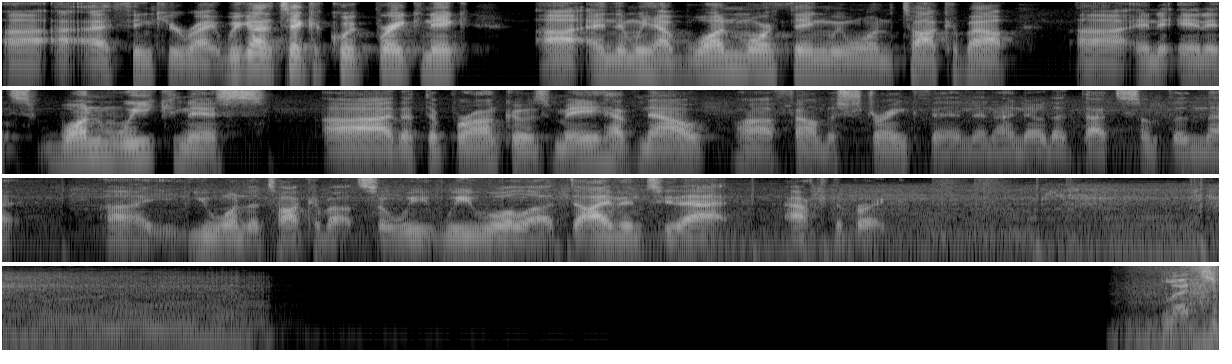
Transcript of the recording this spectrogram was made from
uh, I, I, think you're right. We got to take a quick break, Nick. Uh, and then we have one more thing we want to talk about. Uh, and, and it's one weakness uh, that the Broncos may have now uh, found a strength in. And I know that that's something that uh, you wanted to talk about. So we, we will dive into that after the break. Let's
